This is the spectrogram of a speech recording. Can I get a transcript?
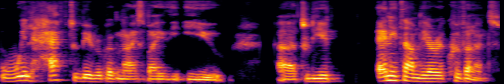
will have to be recognized by the EU to the anytime they are equivalent.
